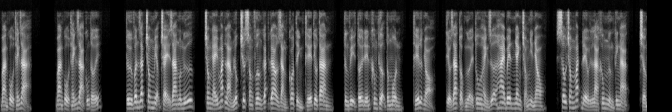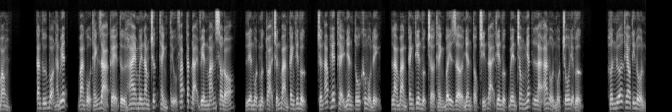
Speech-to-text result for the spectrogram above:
Bàn cổ thánh giả. Bàn cổ thánh giả cũng tới. Từ vân giác trong miệng chảy ra ngôn ngữ, trong nháy mắt làm lúc trước song phương gắt gao rằng có tình thế tiêu tan, từng vị tới đến không thượng tông môn, thế lực nhỏ, tiểu gia tộc người tu hành giữa hai bên nhanh chóng nhìn nhau, sâu trong mắt đều là không ngừng kinh ngạc, chờ mong căn cứ bọn hắn biết bàn cổ thánh giả kể từ hai mươi năm trước thành tựu pháp tắc đại viên mãn sau đó, liền một mực tọa chấn bản canh thiên vực, chấn áp hết thể nhân tố không ổn định, làm bản canh thiên vực trở thành bây giờ nhân tộc chín đại thiên vực bên trong nhất là an ổn một chỗ địa vực. Hơn nữa theo tin đồn,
